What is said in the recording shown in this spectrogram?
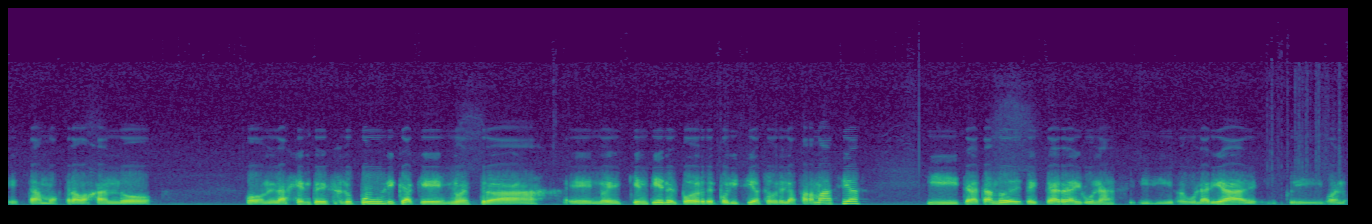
estamos trabajando con la gente de salud pública, que es nuestra, eh, quien tiene el poder de policía sobre las farmacias, y tratando de detectar algunas irregularidades. y bueno,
